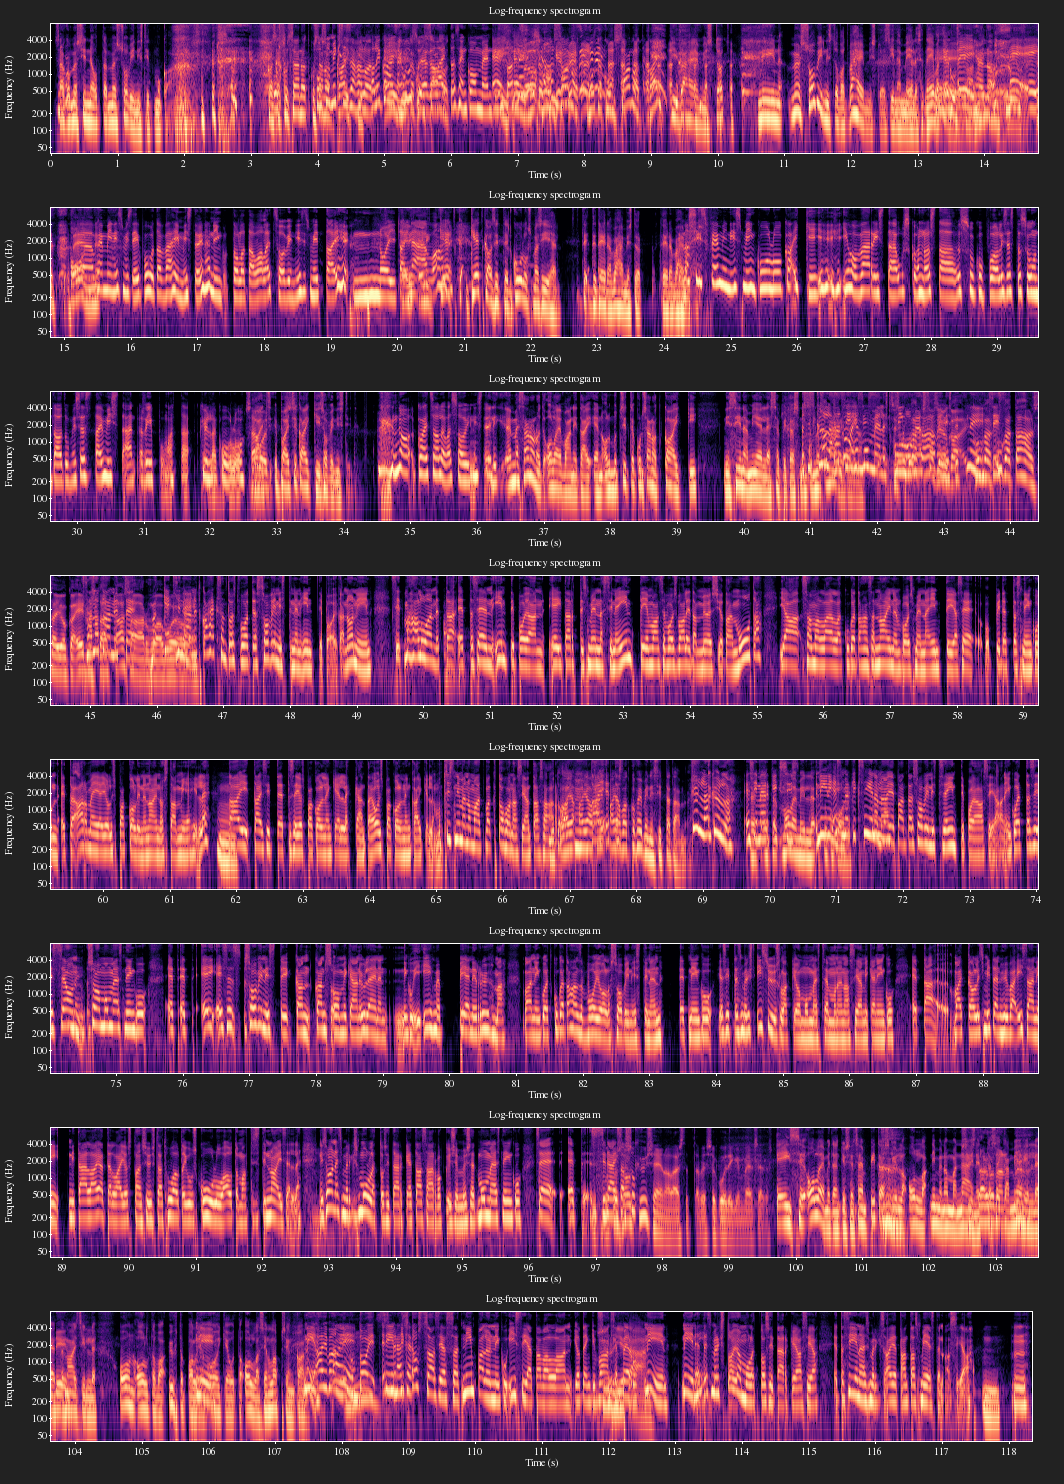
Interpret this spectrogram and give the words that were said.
Saako myös sinne ottaa myös sovinistit mukaan? Koska kun sanot, kun Husu, sanot miksi kaikki, sä haluat- Olikohan se mutta Husu, kun joka laittoi sen kommentin Ei, tonne? ei Se mutta, kun se. sanot, mutta kun sanot kaikki vähemmistöt, niin myös sovinistit ovat vähemmistöjä siinä mielessä. Ne eivät Ei. edustaa Eihän meitä. oo. Me ei, On. feminismissä ei puhuta vähemmistöinä niin kuin tuolla tavalla, että sovinismit tai noi tai eli, nää eli vaan. ketkä, ketkä on sitten, kuuluuko mä siihen? Te, te, teidän vähemmistö, teidän No vähemmistö. siis feminismiin kuuluu kaikki ihon väristä, uskonnosta, sukupuolisesta suuntautumisesta tai mistään riippumatta. Kyllä kuuluu. Paitsi, paitsi kaikki sovinistit. No, koet sä oleva sovinisti? Eli en mä sanonut olevani tai en ole, mutta sitten kun sanot kaikki, niin siinä mielessä pitäisi... No niin siis kyllähän siihen mun mielestä siis kuuluu kuka, myös tahansa, joka, sovinistit. kuka, siis- kuka tahansa, joka edustaa Sanotaan nyt, tasa-arvoa, mä voi olla. keksitään nyt 18-vuotias sovinistinen inttipoika, no niin. Sitten mä haluan, että, että sen inttipojan ei tarvitsisi mennä sinne inttiin, vaan se voisi valita myös jotain muuta. Ja samalla lailla kuka tahansa nainen voisi mennä inttiin ja se pidettäisiin niin kuin, että armeija ei olisi pakollinen ainoastaan miehille. Mm. Tai, tai sitten, että se ei olisi pakollinen kellekään tai olisi pakollinen kaikille. Mutta siis nimenomaan, että vaikka tohon asiaan Mutta tasa-arvoa. aja, aja, tai aja, että ajavatko feministit tätä myös? Kyllä, kyllä. Esimerkiksi että molemmille Niin, sukupuolille. esimerkiksi siinä me Kyllä. ajetaan tämän sovinistisen inttipojan asiaa. Niin kuin, että siis se on, Niin. se on mun mielestä, niin kuin, että, että ei, ei se sovinisti kan, kans ole mikään yleinen niin kuin ihme pieni ryhmä, vaan niin kuin, että kuka tahansa voi olla sovinistinen. Et niin kuin, ja sitten esimerkiksi isyyslaki on mun mielestä semmoinen asia, mikä niin kuin, että vaikka olisi miten hyvä isä, niin, niin täällä ajatellaan jostain syystä, että huoltajuus kuuluu automaattisesti naiselle. Mm. Niin se on esimerkiksi mulle tosi tärkeä tasa-arvokysymys. Että mun mielestä niin kuin se, että sitä Mutta ei se saa... on Su- kyseenalaistettavissa kuitenkin Mercedes. Ei se ole mitään kyse. Sen pitäisi kyllä olla nimenomaan näin, Siis että tarkoitan- sekä miehille että niin. naisille on oltava yhtä paljon Niin. oikeutta olla sen lapsen kanssa. Niin, aivan No niin kuin niin. toi, Siinä esimerkiksi se- tuossa asiassa, että niin paljon niin kuin isiä tavallaan jotenkin vaan sen Syrjitään. peru... Niin, niin, niin, että esimerkiksi toi on mulle tosi tärkeä asia, että siinä esimerkiksi ajetaan taas miesten asiaa. Mm. Mm.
